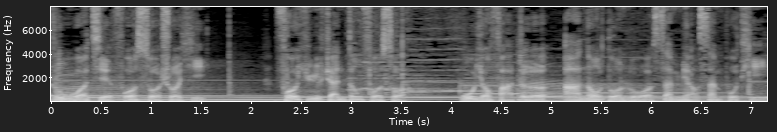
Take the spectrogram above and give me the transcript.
如我解佛所说义，佛于燃灯佛所，无有法得阿耨多罗三藐三菩提。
